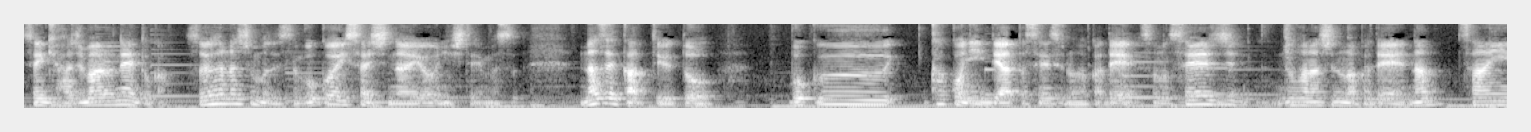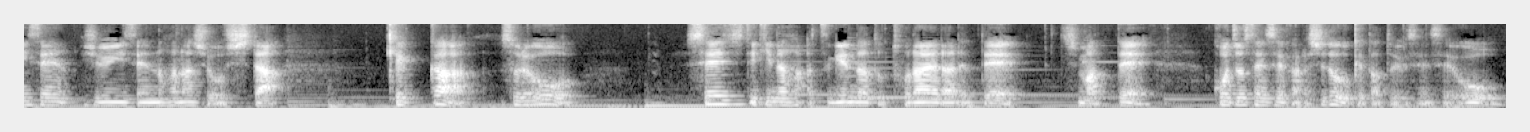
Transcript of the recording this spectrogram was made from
選挙始まるねとかそういう話もですね僕は一切しないようにしています。なぜかっていうと僕過去に出会った先生の中でその政治の話の中で参院選衆院選の話をした結果それを政治的な発言だと捉えられてしまって校長先生から指導を受けたという先生を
